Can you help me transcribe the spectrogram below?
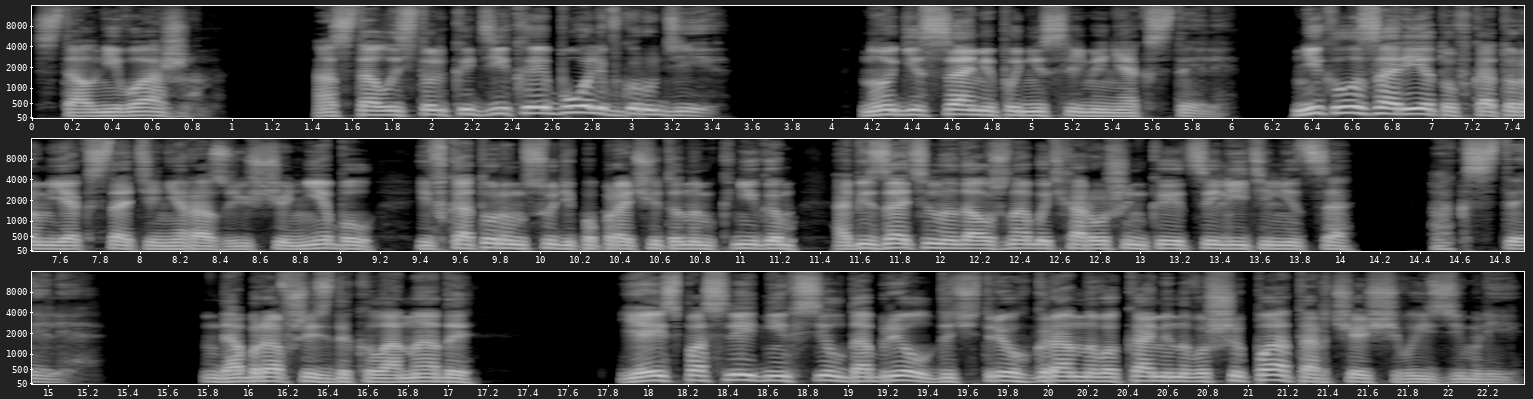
стал неважен. Осталась только дикая боль в груди. Ноги сами понесли меня к Стелле. Не к лазарету, в котором я, кстати, ни разу еще не был, и в котором, судя по прочитанным книгам, обязательно должна быть хорошенькая целительница, а к Стелле. Добравшись до колоннады, я из последних сил добрел до четырехгранного каменного шипа, торчащего из земли,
